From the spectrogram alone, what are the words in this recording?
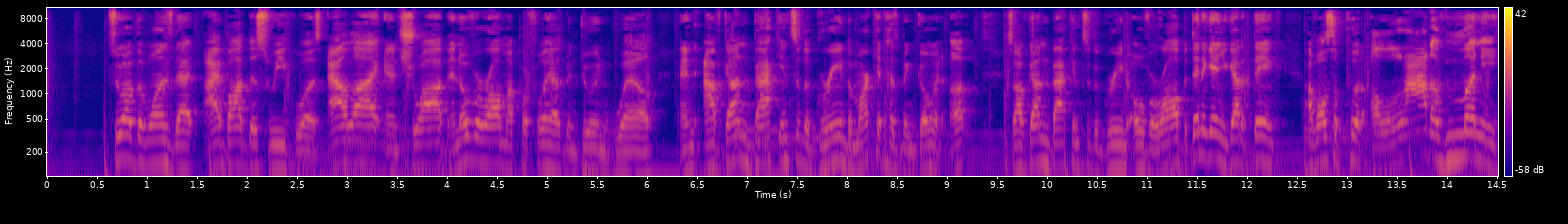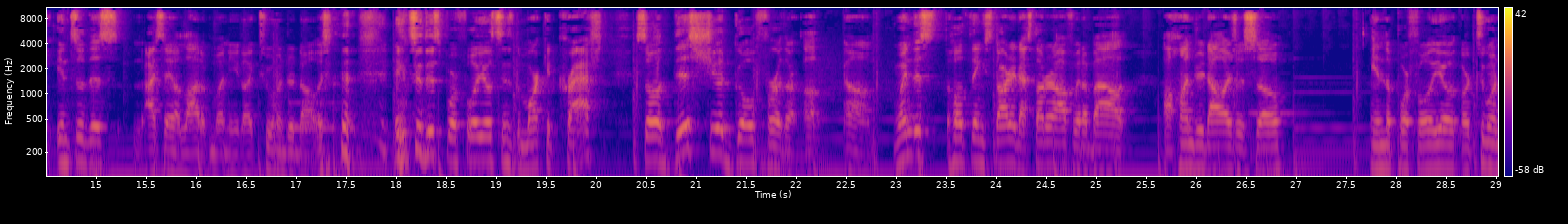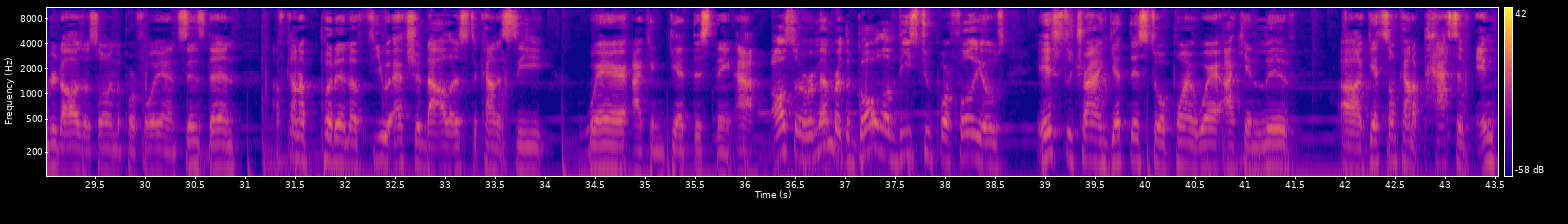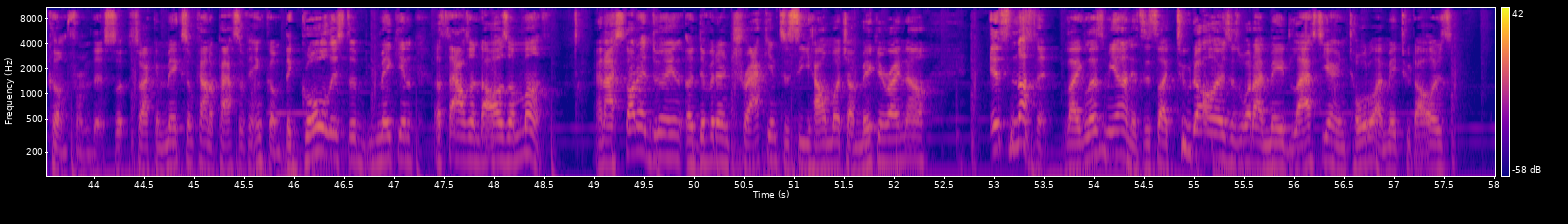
two of the ones that I bought this week was Ally and Schwab. And overall, my portfolio has been doing well and I've gotten back into the green. The market has been going up. So I've gotten back into the green overall. But then again, you got to think I've also put a lot of money into this. I say a lot of money, like $200 into this portfolio since the market crashed. So this should go further up. Um, when this whole thing started, I started off with about $100 or so in the portfolio or $200 or so in the portfolio. And since then, I've kind of put in a few extra dollars to kind of see where I can get this thing out. Also, remember the goal of these two portfolios is to try and get this to a point where I can live, uh, get some kind of passive income from this. So, so I can make some kind of passive income. The goal is to be making a thousand dollars a month. And I started doing a dividend tracking to see how much I'm making right now. It's nothing. Like, let's be honest. It's like $2 is what I made last year in total. I made $2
